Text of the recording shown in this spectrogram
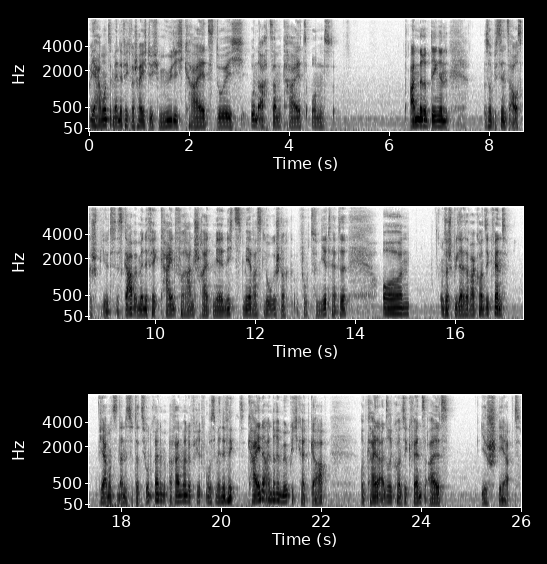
wir haben uns im Endeffekt wahrscheinlich durch Müdigkeit, durch Unachtsamkeit und andere Dinge so ein bisschen ins Ausgespielt. Es gab im Endeffekt kein Voranschreiten mehr, nichts mehr, was logisch noch funktioniert hätte. Und unser Spielleiter war konsequent. Wir haben uns in eine Situation rein, reinmanövriert, wo es im Endeffekt keine andere Möglichkeit gab und keine andere Konsequenz als ihr sterbt.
